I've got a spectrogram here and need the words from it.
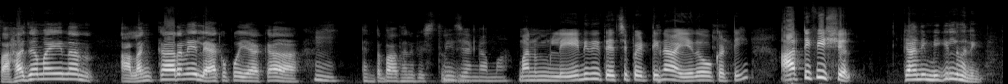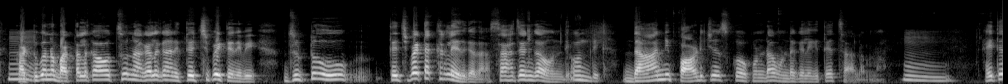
సహజమైన అలంకారమే లేకపోయాక ఎంత బాధ అనిపిస్తుంది. నిజంగా మనం లేనిది తెచ్చి పెట్టినా ఏదో ఒకటి. ఆర్టిఫిషియల్ కానీ మిగిలినవని. కట్టుకున్న బట్టలు కావచ్చు నగలు కానీ తెచ్చిపెట్టినవి. జుట్టు తెచ్చిపెట్టక్కర్లేదు కదా సహజంగా ఉంది. దాన్ని పాడు చేసుకోకుండా ఉండగలిగితే చాలమ్మా. అయితే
